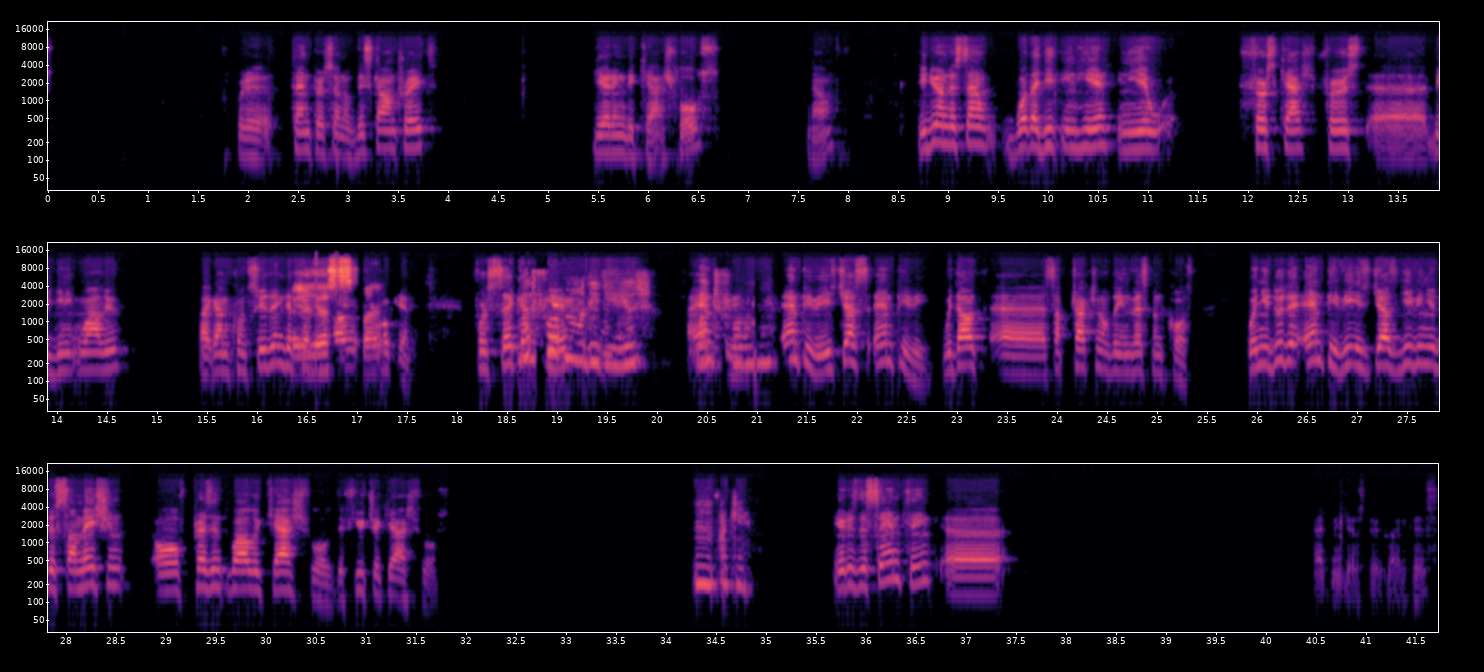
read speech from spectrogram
with a 10% of discount rate, getting the cash flows. Now, did you understand what I did in here in year first cash, first uh, beginning value? Like I'm considering the Uh, present yes, but- Okay. For second What year, formula did you use? What NPV. NPV is just NPV without uh, subtraction of the investment cost. When you do the NPV, it's just giving you the summation of present value cash flows, the future cash flows. Mm, okay. It is the same thing. Uh, let me just do it like this.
